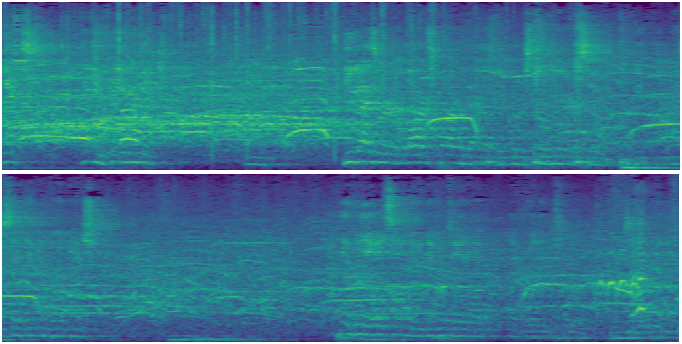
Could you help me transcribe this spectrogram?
thanks. Thank you, thank you very much. Um, you guys are a large part of that, that we're still here, so we, we say thank you very much. Play a really old song that we never played up like really before.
